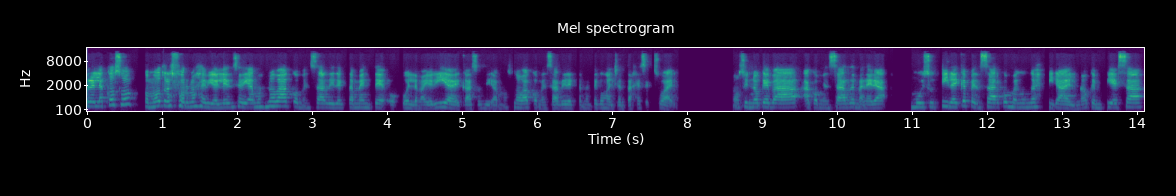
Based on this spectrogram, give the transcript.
Pero el acoso, como otras formas de violencia, digamos, no va a comenzar directamente, o, en la mayoría de casos, digamos, no va a comenzar directamente con el chantaje sexual, ¿no? Sino que va a comenzar de manera muy sutil. Hay que pensar como en una espiral, ¿no? Que empieza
